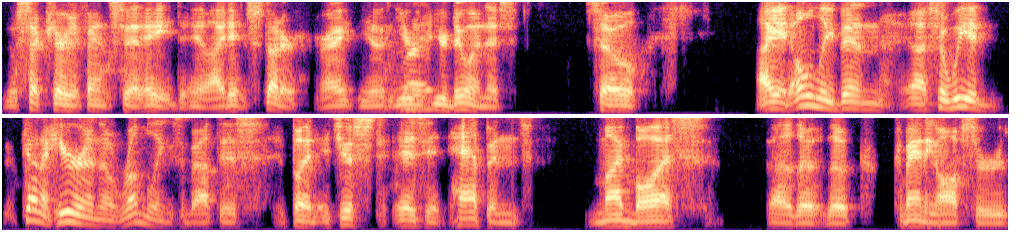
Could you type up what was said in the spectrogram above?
the Secretary of Defense said, "Hey, you know, I didn't stutter, right? You know, you're Right. you're doing this." So I had only been uh, so we had kind of hearing the rumblings about this, but it just as it happened, my boss, uh, the the commanding officer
